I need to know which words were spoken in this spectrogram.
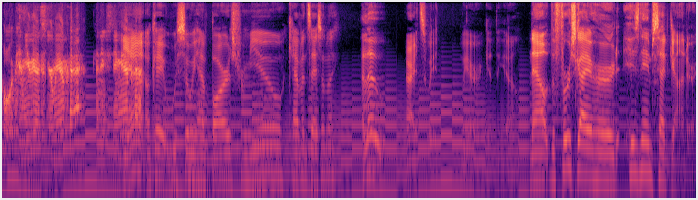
Cool. Can you guys hear me okay? Can you see me Yeah, okay? okay, so we have bars from you. Kevin, say something? Hello. All right, sweet. We are good to go. Now, the first guy I heard, his name's Ted Gonder.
